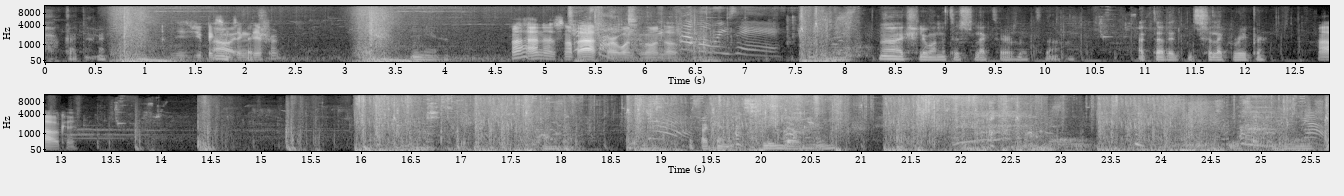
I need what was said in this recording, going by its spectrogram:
God damn it. Did you pick Oh, I something picked it. different? Yeah. Ah, no, it's not bad for a one to one though. Cavalry's here. No, I actually wanted to select her, but uh, I thought it would select Reaper. Ah, okay. If I can sleep dodge you. At least I can do Now, that.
